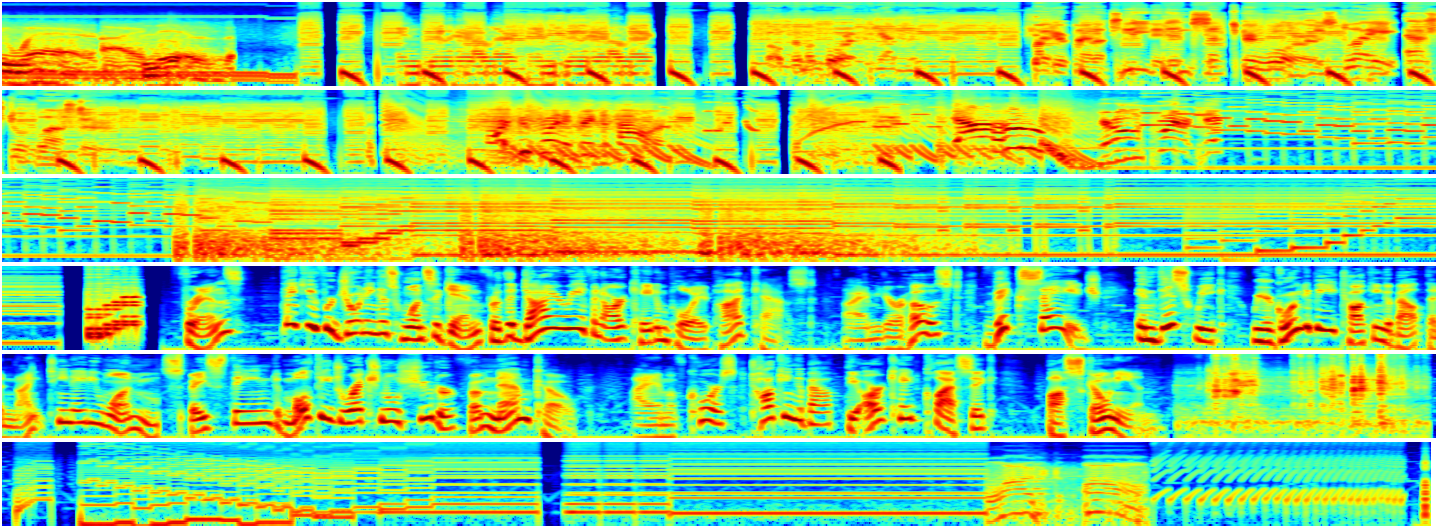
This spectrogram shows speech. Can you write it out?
Beware, I live. Joining us once again for the Diary of an Arcade Employee podcast. I am your host, Vic Sage, and this week we are going to be talking about the 1981 space themed multi directional shooter from Namco. I am, of course, talking about the arcade classic Bosconian.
